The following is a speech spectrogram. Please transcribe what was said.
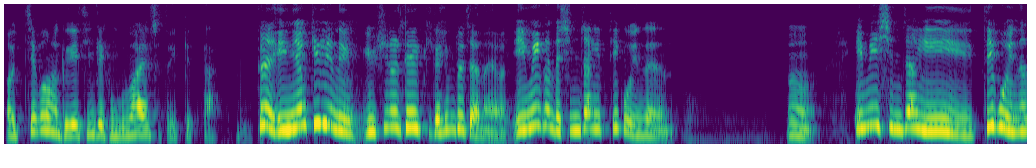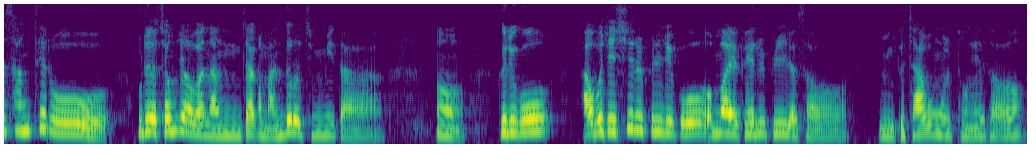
어찌 보면 그게 진짜 궁금할 수도 있겠다. 그냥 인연끼리는 임신을 되기가 힘들잖아요. 이미 근데 심장이 뛰고 있는, 어, 이미 심장이 뛰고 있는 상태로 우리가 정자와 낭자가 만들어집니다. 어, 그리고 아버지의 씨를 빌리고 엄마의 배를 빌려서 음, 그 자궁을 통해서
